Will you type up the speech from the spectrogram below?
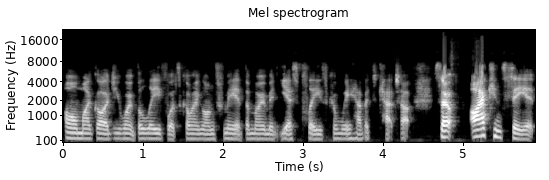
Oh my God, you won't believe what's going on for me at the moment. Yes, please, can we have a catch up? So I can see it,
